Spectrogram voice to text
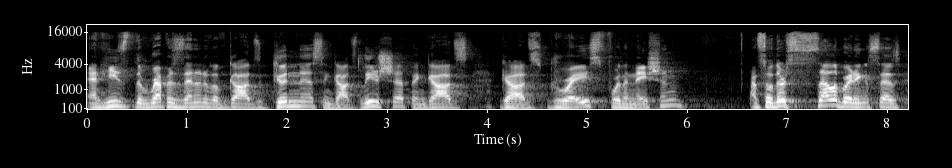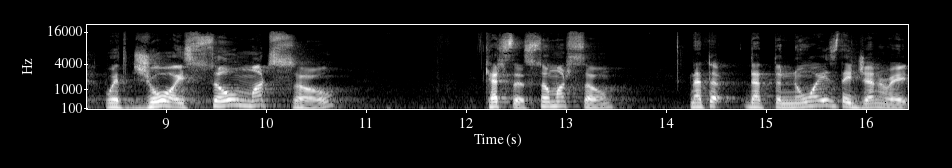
and he's the representative of God's goodness and God's leadership and God's, God's grace for the nation. And so they're celebrating, it says, with joy, so much so, catch this, so much so, that the, that the noise they generate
